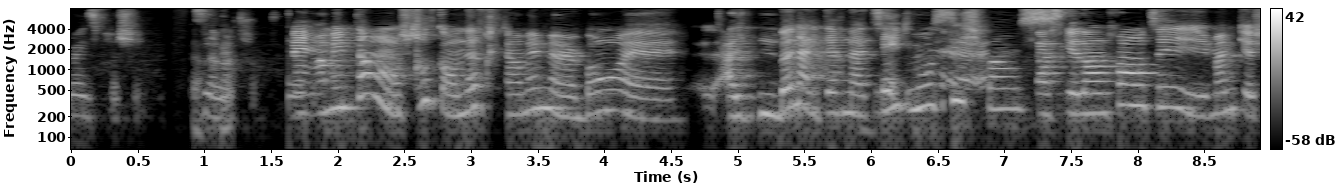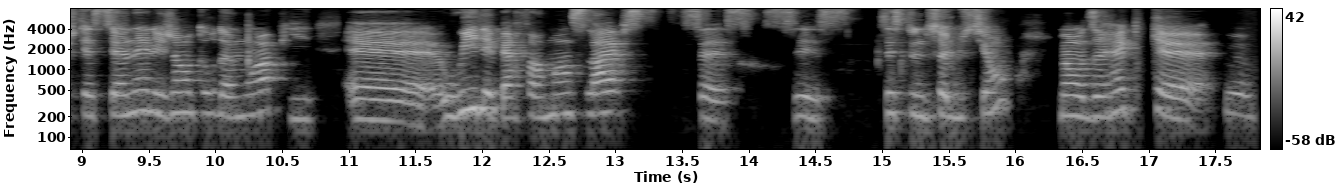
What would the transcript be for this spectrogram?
lundi prochain, 19h30. Mais en même temps, je trouve qu'on offre quand même un bon, euh, une bonne alternative. Ben, moi aussi, je pense. Parce que dans le fond, tu sais, même que je questionnais les gens autour de moi, puis euh, oui, les performances live, c'est une solution, mais on dirait que mm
